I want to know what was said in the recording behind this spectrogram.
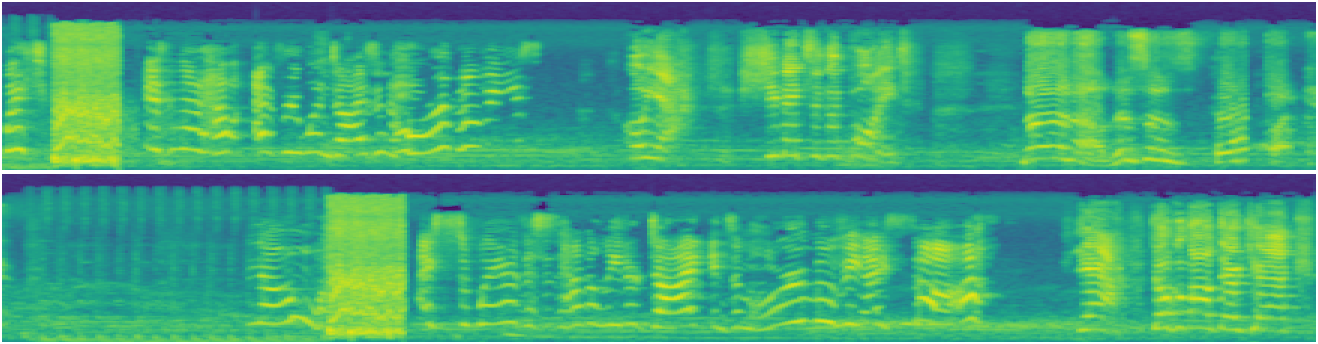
Wait, isn't that how everyone dies in horror movies? Oh yeah, she makes a good point. No, no, no. This is heroic. No! I swear this is how the leader died in some horror movie I saw! Yeah, don't go out there, Jack.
